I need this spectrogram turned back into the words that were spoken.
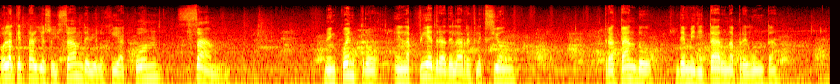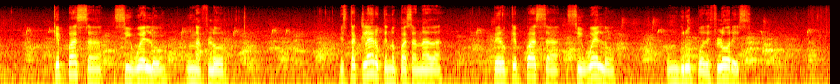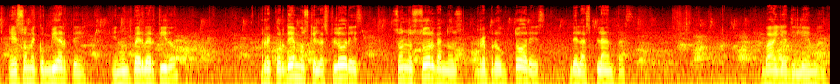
Hola, ¿qué tal? Yo soy Sam de Biología con Sam. Me encuentro en la piedra de la reflexión tratando de meditar una pregunta. ¿Qué pasa si huelo una flor? Está claro que no pasa nada, pero ¿qué pasa si huelo un grupo de flores? ¿Eso me convierte en un pervertido? Recordemos que las flores son los órganos reproductores de las plantas. Vaya dilema.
